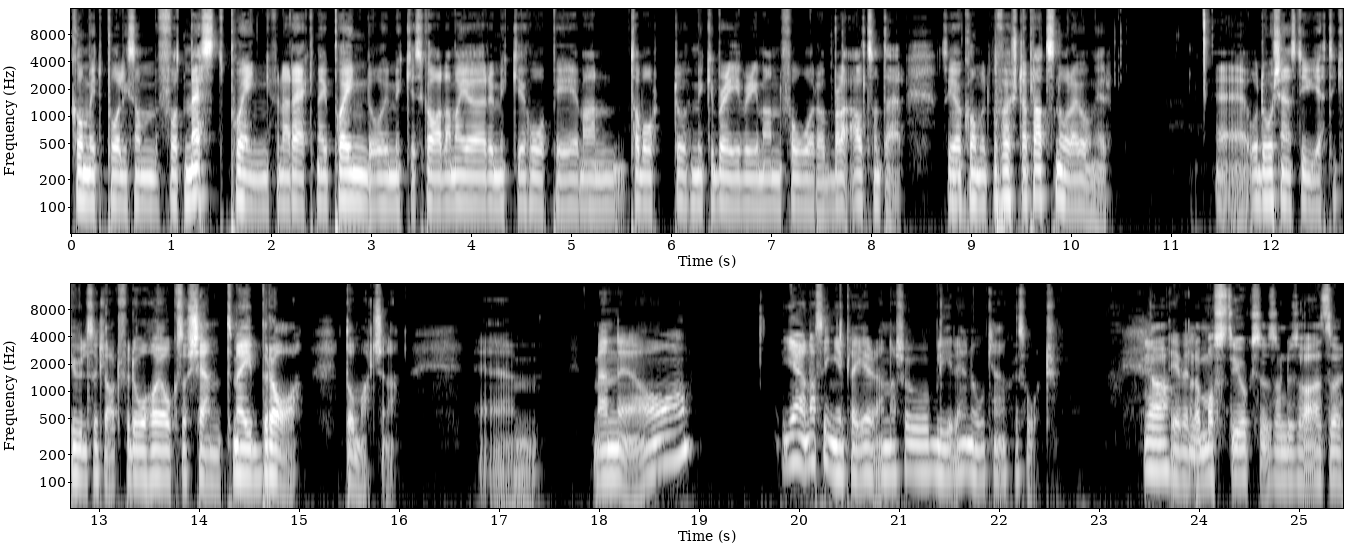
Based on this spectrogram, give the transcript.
kommit på liksom fått mest poäng. För den räknar ju poäng då hur mycket skada man gör, hur mycket HP man tar bort och hur mycket bravery man får och bla, allt sånt där. Så jag har kommit på första plats några gånger. Eh, och då känns det ju jättekul såklart för då har jag också känt mig bra de matcherna. Ehm, men eh, ja, gärna single player annars så blir det nog kanske svårt. Ja, Det är väl- men de måste ju också som du sa, alltså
